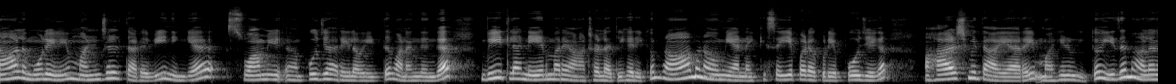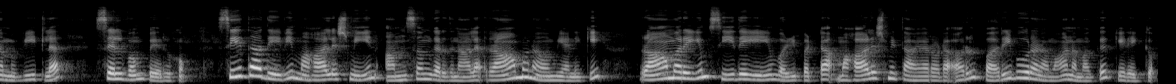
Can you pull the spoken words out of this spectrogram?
நாலு மூலையிலையும் மஞ்சள் தடவி நீங்கள் சுவாமி பூஜை அறையில் வைத்து வணங்குங்க. வீட்டில் நேர்மறை ஆற்றல் அதிகரிக்கும். ராமநவமி அன்னைக்கு செய்யப்படக்கூடிய பூஜைகள் மகாலட்சுமி தாயாரை மகிழ்விக்கும். இதனால் நம்ம வீட்டில் செல்வம் பெருகும். சீதாதேவி மகாலட்சுமியின் அம்சங்கிறதுனால ராமநவமி அன்னைக்கு ராமரையும் சீதையையும் வழிபட்டால் மகாலட்சுமி தாயாரோட அருள் பரிபூரணமாக நமக்கு கிடைக்கும்.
